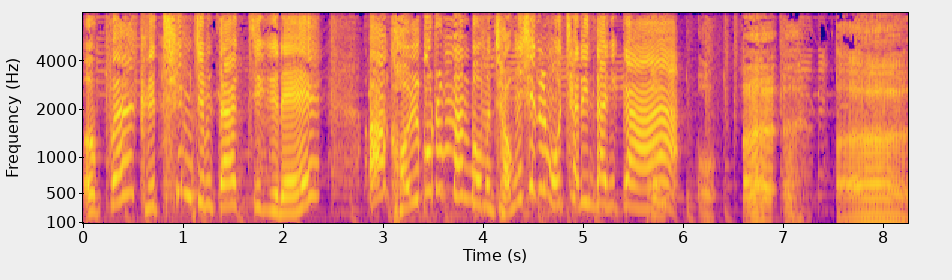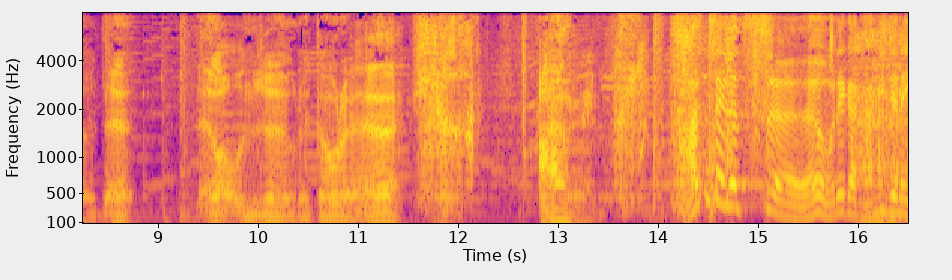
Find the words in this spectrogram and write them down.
오빠 그 침 좀 닦지 그래? 아 걸그룹만 보면 정신을 못 차린다니까 어, 아, 아, 내, 내가 언제 그랬다 그래? 아유, 안 되겠어 올해가 가기 전에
